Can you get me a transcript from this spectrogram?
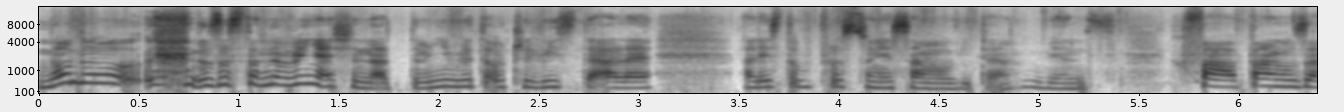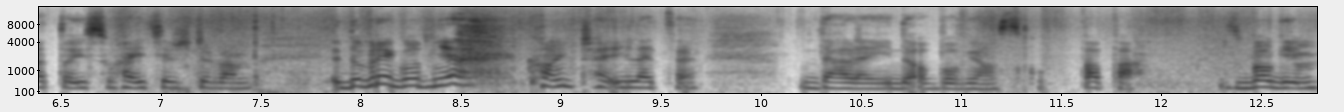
no do, do zastanowienia się nad tym. Niby to oczywiste, ale, ale jest to po prostu niesamowite. Więc chwała Panu za to i słuchajcie, życzę Wam dobrego dnia. Kończę i lecę dalej do obowiązków. Papa, pa. z Bogiem.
